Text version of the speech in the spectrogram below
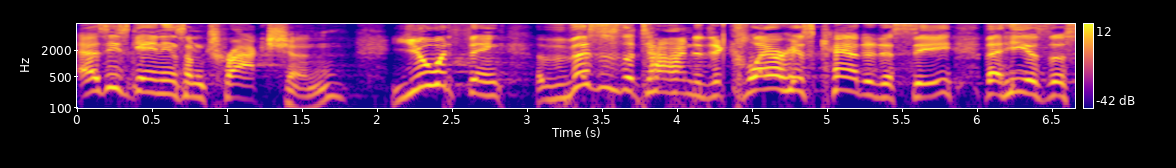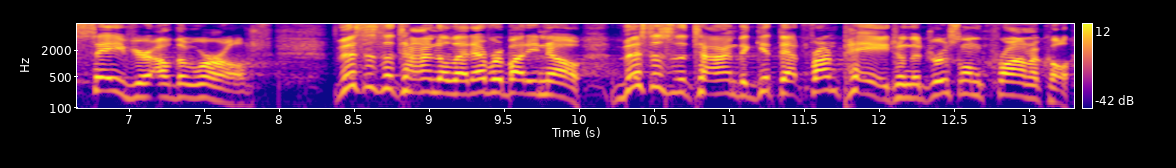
as he's gaining some traction, you would think this is the time to declare his candidacy that he is the Savior of the world. This is the time to let everybody know. This is the time to get that front page in the Jerusalem Chronicle.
